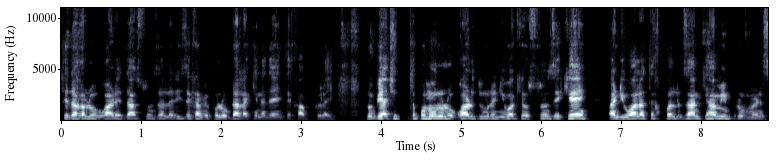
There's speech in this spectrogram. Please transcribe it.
چې دغه لوبغاړی دا ستونزه لري ځکه مې په لوبډله کې نه دی انتخاب کړی نو بیا چې ته په نورو لوبغاړو دومره نیوکې او ستونزې کې انډیواله ته خپل ځان کې هم امپروومنټس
